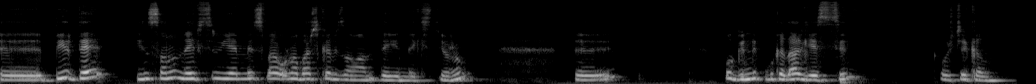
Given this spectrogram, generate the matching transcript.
E, bir de insanın nefsini yenmesi var. Ona başka bir zaman değinmek istiyorum. E, bugünlük bu kadar geçsin. Hoşçakalın.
